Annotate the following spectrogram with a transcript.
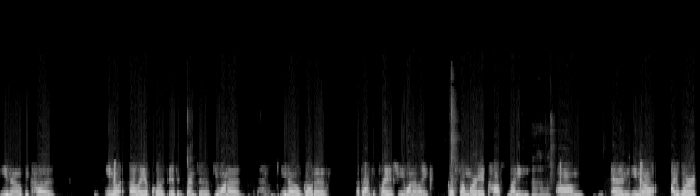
you know, because you know, LA of course is expensive. You want to you know, go to a fancy place or you want to like go somewhere it costs money. hmm Um and you know, I work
